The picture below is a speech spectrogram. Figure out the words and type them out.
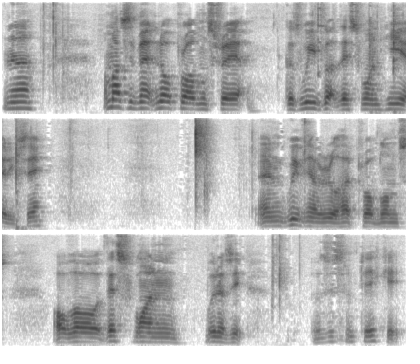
No, I must admit, no problem straight. Because we've got this one here, you see. And we've never really had problems. Although this one, where is it? Does this one take it?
